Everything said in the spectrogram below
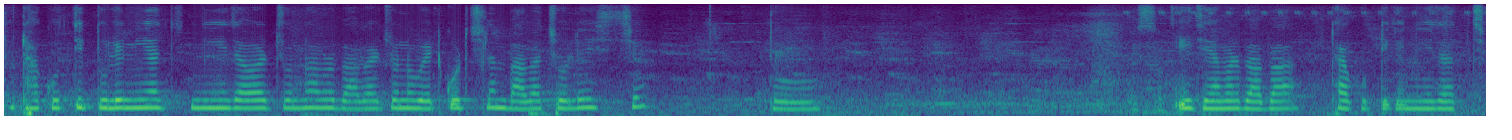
তো ঠাকুরটি তুলে নিয়ে নিয়ে যাওয়ার জন্য আমার বাবার জন্য ওয়েট করছিলাম। বাবা চলে এসছে। তো এই যে আমার বাবা ঠাকুরটিকে নিয়ে যাচ্ছে।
